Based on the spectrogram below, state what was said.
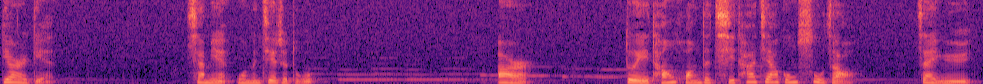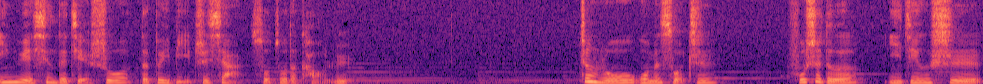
第二点。下面我们接着读二。对唐璜的其他加工塑造，在与音乐性的解说的对比之下所做的考虑。正如我们所知，浮士德已经是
